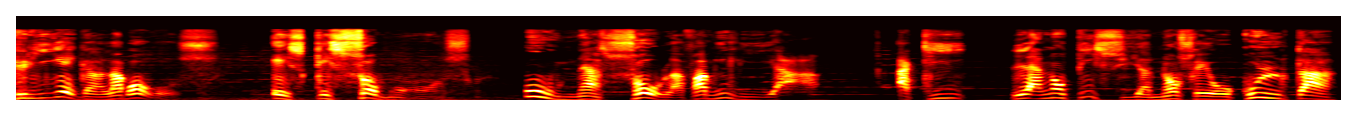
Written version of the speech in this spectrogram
Riega la voz. Es que somos una sola familia. Aquí la noticia no se oculta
